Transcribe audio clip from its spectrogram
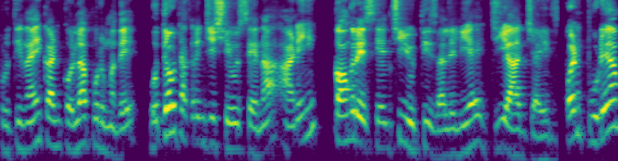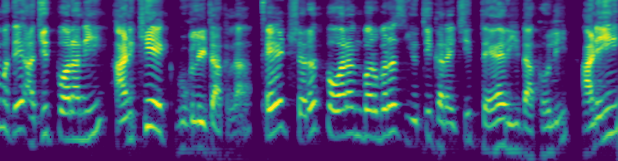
पुरती नाही कारण कोल्हापूरमध्ये उद्धव ठाकरेंची शिवसेना आणि काँग्रेस यांची यांची युती झालेली आहे जी आज जाहीर पण पुण्यामध्ये अजित पवारांनी आणखी एक गुगली टाकला. थेट शरद पवारांबरोबरच युती करायची तयारी दाखवली आणि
